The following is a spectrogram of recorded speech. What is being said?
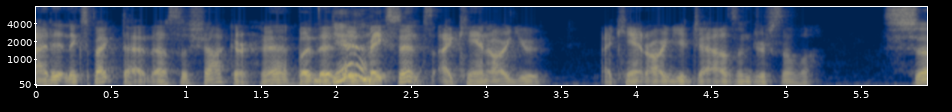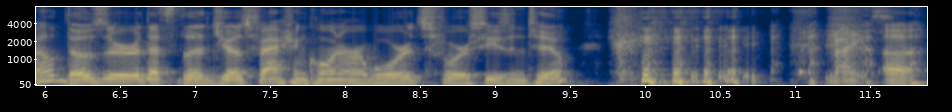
I didn't expect that. That's a shocker. Yeah, but it, Yeah. it makes sense. I can't argue. I can't argue Giles and Drusilla. So those are that's the Joe's Fashion Corner awards for season two. Nice. uh,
